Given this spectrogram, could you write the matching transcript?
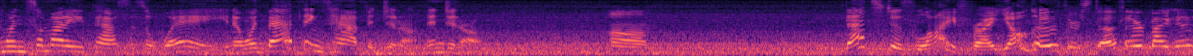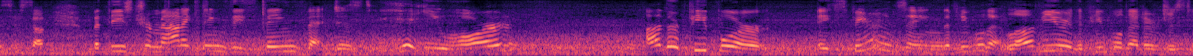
when somebody passes away, you know, when bad things happen in general, um, that's just life, right? Y'all go through stuff. Everybody goes through stuff. But these traumatic things, these things that just hit you hard, other people are experiencing. The people that love you or the people that are just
